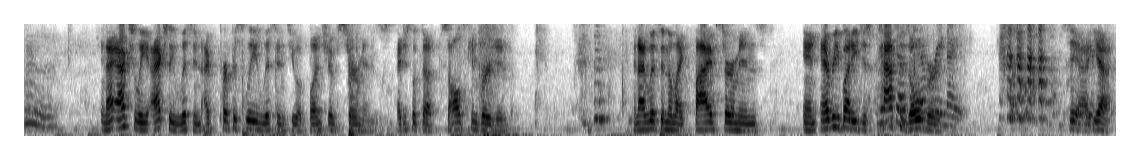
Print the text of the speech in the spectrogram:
and I actually, I actually listened, I purposely listened to a bunch of sermons. I just looked up Saul's conversion and I listened to like five sermons, and everybody just He passes over. every night. So, yeah, yeah.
